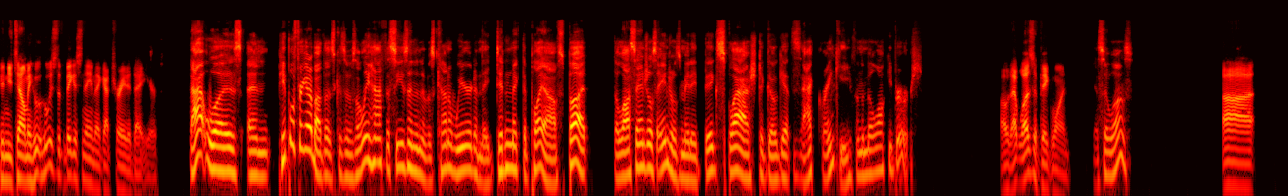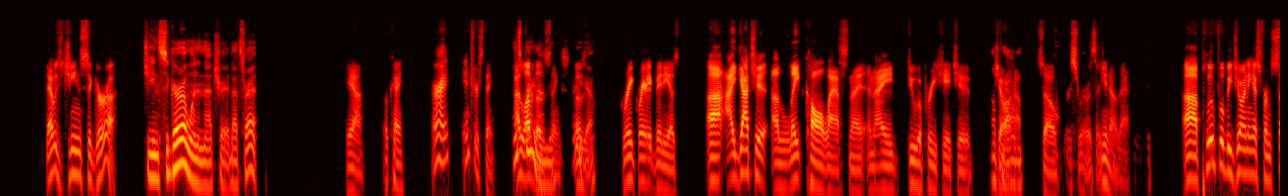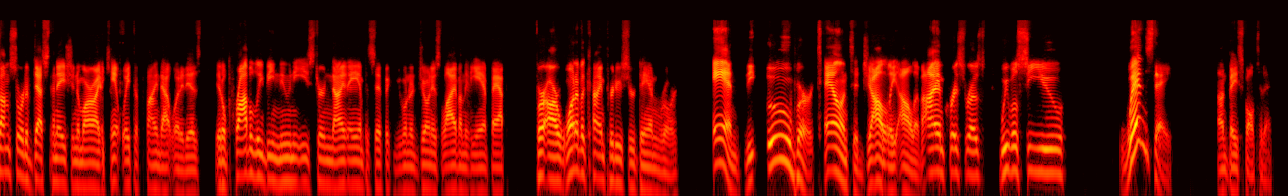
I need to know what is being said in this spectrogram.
Can you tell me who who was the biggest name that got traded that year? That was, and people forget about this because it was only half a season and it was kind of weird and they didn't make the playoffs. But the Los Angeles Angels made a big splash to go get Zack Greinke from the Milwaukee Brewers. Oh, that was a big one. Yes, it was. Uh, that was Jean Segura. Jean Segura went in that trade. That's right. Yeah. Okay. All right. Interesting. That's I love those handy. things. There Those great, great videos. Uh, I got you a late call last night, and I do appreciate you No showing problem. up. So First row is a- you know that. Uh, Plouffe will be joining us from some sort of destination tomorrow. I can't wait to find out what it is. It'll probably be noon Eastern, 9 a.m. Pacific if you want to join us live on the AMP app for our one of a kind producer, Dan Rourke, and the uber talented Jolly Olive. I am Chris Rose. We will see you Wednesday on Baseball Today.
